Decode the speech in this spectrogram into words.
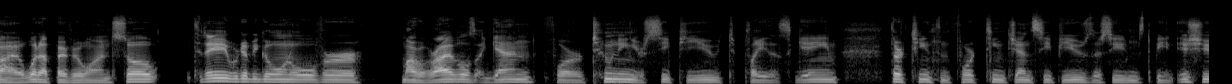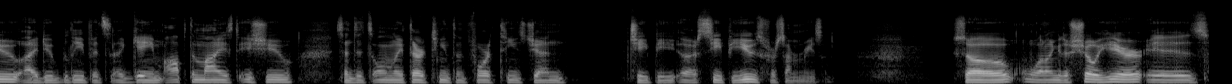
Alright, what up everyone? So today we're going to be going over Marvel Rivals again for tuning your CPU to play this game. 13th and 14th gen CPUs, there seems to be an issue. I do believe it's a game optimized issue since it's only 13th and 14th gen GPU, uh, CPUs for some reason. So what I'm going to show here is,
